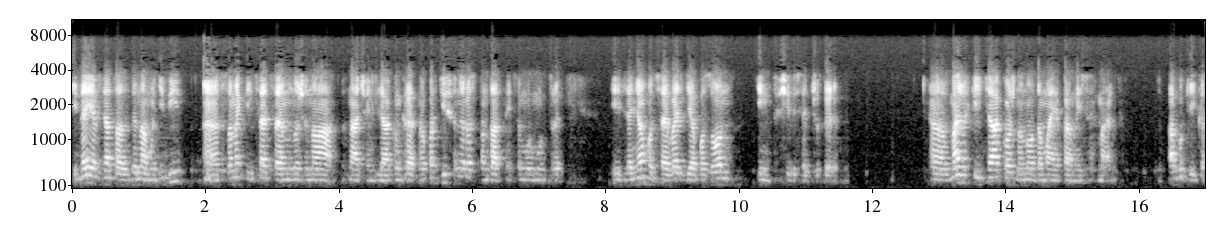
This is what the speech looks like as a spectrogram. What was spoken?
Ідея взята з DynamoDB. Е, саме кільце це множина значень для конкретного партішенера, стандартний це Murmur 3. І для нього це весь діапазон int64. Е, в межах кільця кожна нода має певний сегмент або кілька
